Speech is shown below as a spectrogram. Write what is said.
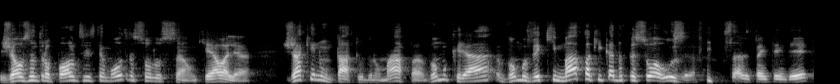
Já os antropólogos eles têm uma outra solução, que é, olha, já que não está tudo no mapa, vamos criar, vamos ver que mapa que cada pessoa usa, sabe, para entender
